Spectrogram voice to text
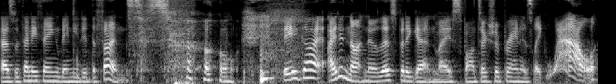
as with anything, they needed the funds. So they got, I did not know this, but again, my sponsorship brain is like, wow.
